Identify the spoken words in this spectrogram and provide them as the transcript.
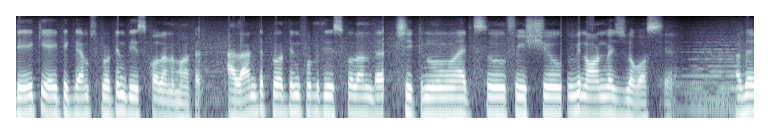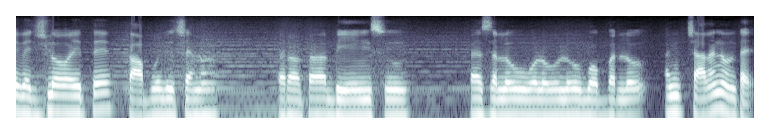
డేకి ఎయిటీ గ్రామ్స్ ప్రోటీన్ తీసుకోవాలన్నమాట. అలాంటి ప్రోటీన్ ఫుడ్ తీసుకోవాలంటే చికెన్ ఎగ్స్ ఫిష్ ఇవి నాన్ వెజ్లో వస్తాయి. అదే వెజ్లో అయితే కాబూలి చనా తర్వాత బీన్స్ పెసలు ఉలవలు బొబ్బర్లు అని చాలానే ఉంటాయి.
